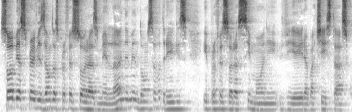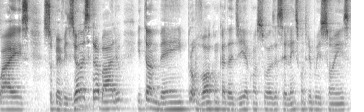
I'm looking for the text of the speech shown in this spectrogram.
sob a supervisão das professoras Melanie Mendonça Rodrigues e professora Simone Vieira Batista, as quais supervisionam esse trabalho e também provocam cada dia com as suas excelentes contribuições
